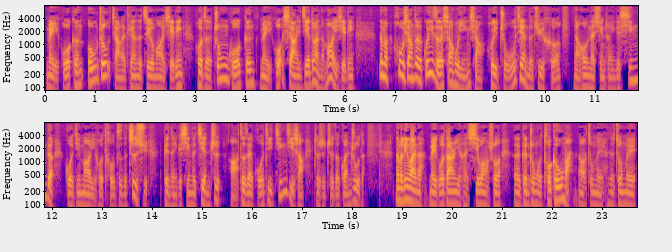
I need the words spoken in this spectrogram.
美国跟欧洲将来签的自由贸易协定，或者中国跟美国下一阶段的贸易协定。那么互相的规则相互影响，会逐渐的聚合，然后呢，形成一个新的国际贸易或投资的秩序。变成一个新的建制啊，这在国际经济上这是值得关注的。那么另外呢，美国当然也很希望说，呃，跟中国脱钩嘛，啊，中美中美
